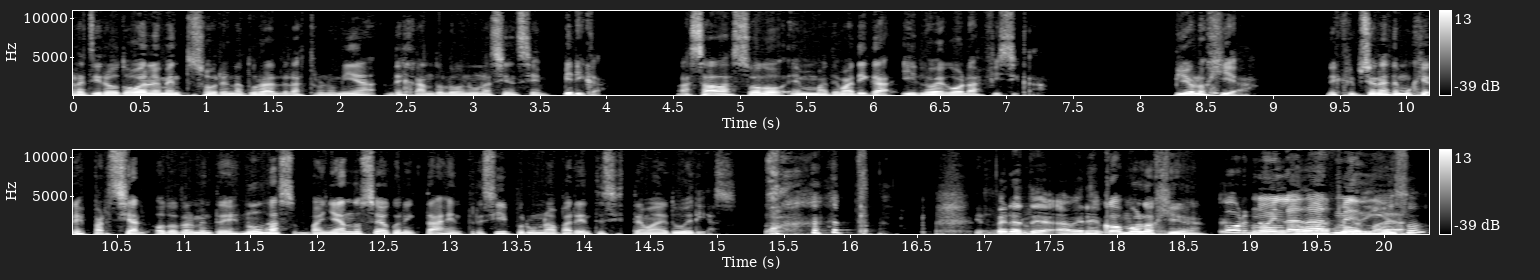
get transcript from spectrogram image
retiró todo elemento sobrenatural de la astronomía, dejándolo en una ciencia empírica, basada solo en matemática y luego la física. Biología. Descripciones de mujeres parcial o totalmente desnudas, bañándose o conectadas entre sí por un aparente sistema de tuberías. Qué raro. Espérate, a ver, Cosmología. Porno en la ¿no Edad Media. eso?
